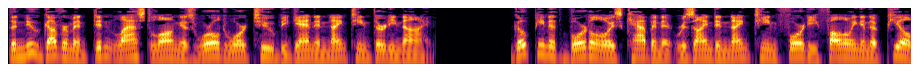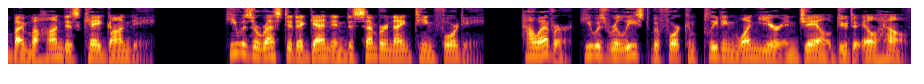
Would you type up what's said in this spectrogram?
The new government didn't last long as World War II began in 1939. Gopinath Bordoloi's cabinet resigned in 1940 following an appeal by Mohandas K. Gandhi. He was arrested again in December 1940. However, he was released before completing one year in jail due to ill health.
